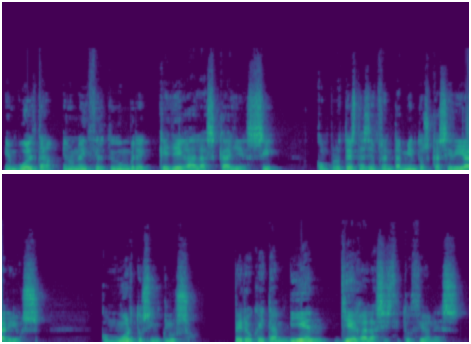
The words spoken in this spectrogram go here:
envuelta en una incertidumbre que llega a las calles, sí, con protestas y enfrentamientos casi diarios, con muertos incluso, pero que también llega a las instituciones,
